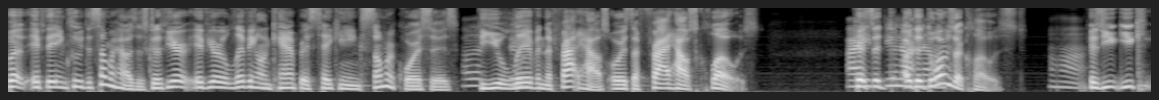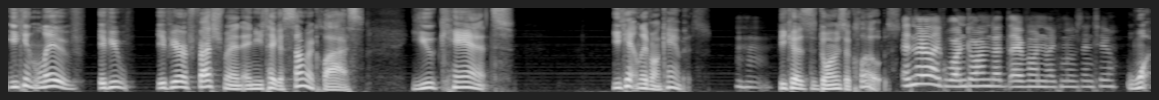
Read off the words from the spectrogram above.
but- if they include the summer houses, because if you're if you're living on campus taking summer courses, Oh, do you true. live in the frat house or is the frat house closed? I Because the do the know. dorms are closed. Uh-huh. Because you you can, you can live if you if you're a freshman and you take a summer class, you can't you can't live on campus hmm because the dorms are closed. Isn't there like one dorm that everyone like moves into? One,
